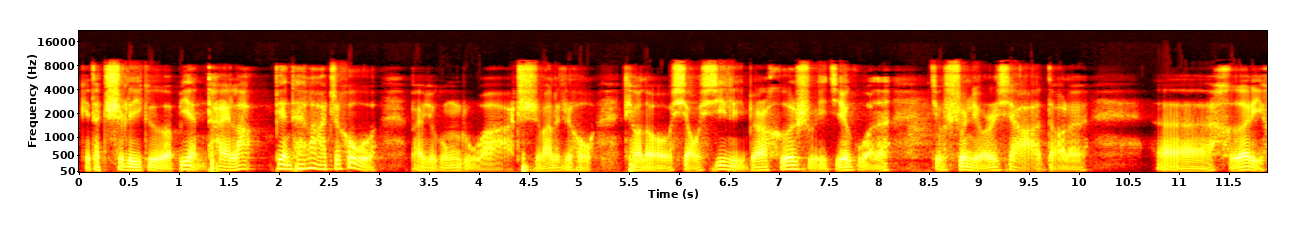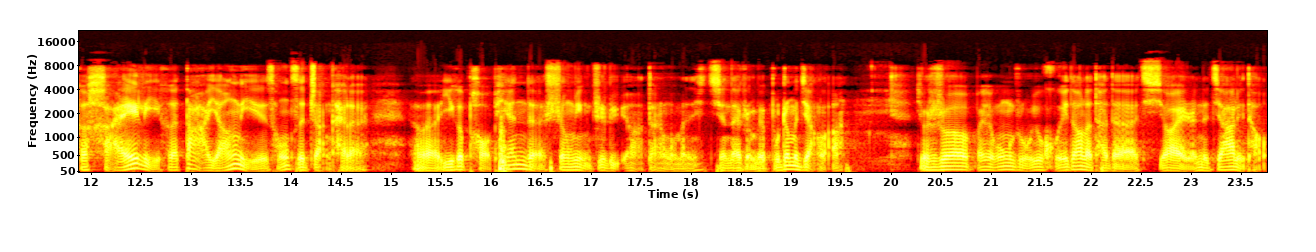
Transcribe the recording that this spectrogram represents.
给她吃了一个变态辣。变态辣之后，白雪公主啊，吃完了之后，跳到小溪里边喝水，结果呢，就顺流而下，到了呃河里和海里和大洋里，从此展开了呃一个跑偏的生命之旅啊。当然，我们现在准备不这么讲了啊，就是说，白雪公主又回到了她的小矮人的家里头。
